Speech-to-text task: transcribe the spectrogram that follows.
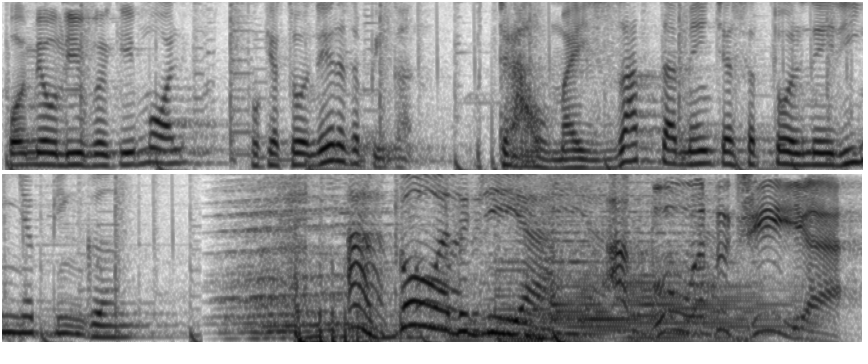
Põe meu livro aqui e molha porque a torneira está pingando. O trauma é exatamente essa torneirinha pingando. A boa do dia. A boa do dia.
